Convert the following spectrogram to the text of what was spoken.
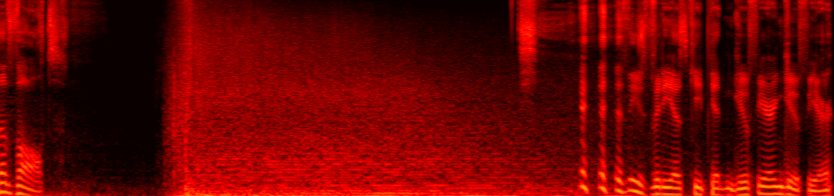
the vault. These videos keep getting goofier and goofier.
